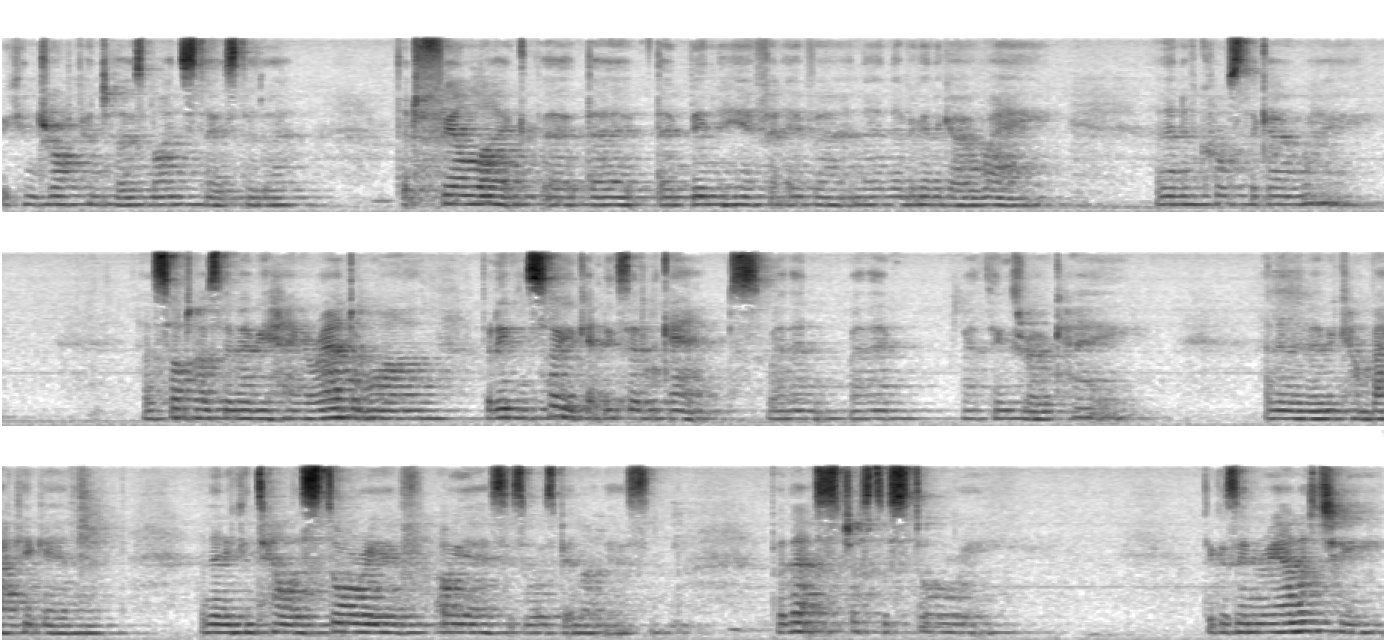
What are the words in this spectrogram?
We can drop into those mind states that are that feel like they're, they're, they've been here forever and they're never going to go away. And then, of course, they go away. And sometimes they maybe hang around a while, but even so, you get these little gaps where then where where things are okay, and then they maybe come back again, and, then you can tell the story of oh yes, it's always been like this, but that's just a story, because in reality,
